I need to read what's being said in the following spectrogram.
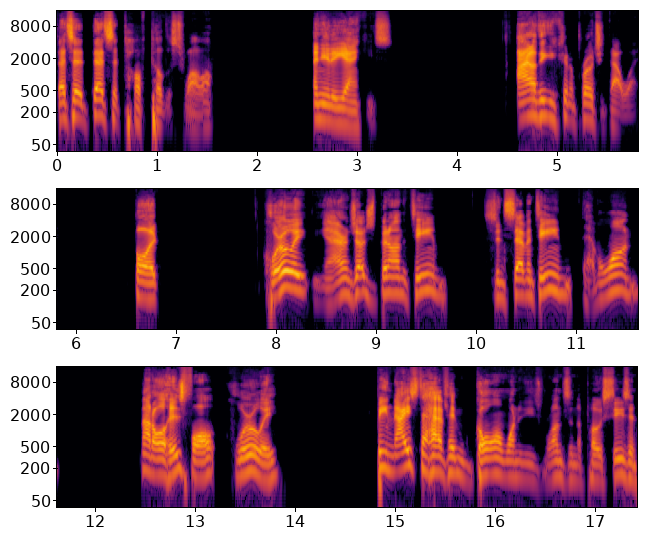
That's a that's a tough pill to swallow. And you're the Yankees. I don't think you can approach it that way. But clearly, Aaron Judge has been on the team since 17. They haven't won. Not all his fault, clearly. Be nice to have him go on one of these runs in the postseason,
